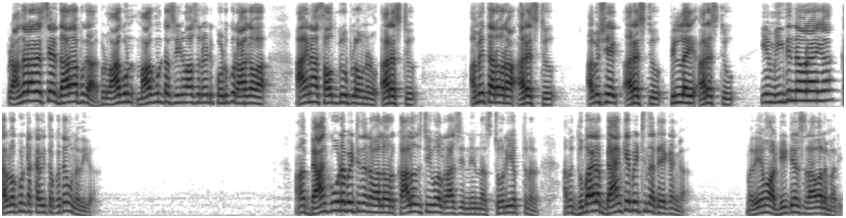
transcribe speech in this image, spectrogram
ఇప్పుడు అందరు అరెస్ట్ అయ్యారు దాదాపుగా. ఇప్పుడు మాగుం మాగుంట శ్రీనివాసులరెడ్డి కొడుకు రాఘవ ఆయన సౌత్ గ్రూప్లో ఉన్నాడు. Arrest Amit Arora arrest Abhishek arrest Pillai arrest ఈయన మిగిలింది ఎవరాయిగా కల్వకుంట కవిత ఒకతే ఉన్నదిగా ఆమె బ్యాంకు కూడా పెట్టిందట వాళ్ళు ఎవరు కాలేజ్ టీవీ వాళ్ళు రాసి నిన్న స్టోరీ చెప్తున్నారు. ఆమె దుబాయ్లో బ్యాంకే పెట్టిందట ఏకంగా. మరి ఏమో ఆ డీటెయిల్స్ రావాలి మరి.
